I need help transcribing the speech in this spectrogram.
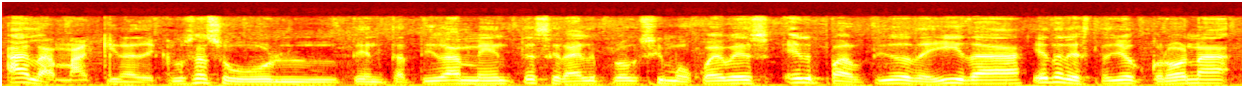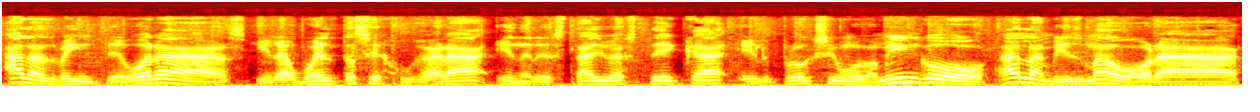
a la máquina de Cruz Azul. Tentativamente será el próximo jueves el partido de ida en el Estadio Corona a las 20 horas y la vuelta se jugará en el Estadio Azteca el próximo domingo a la misma hora.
